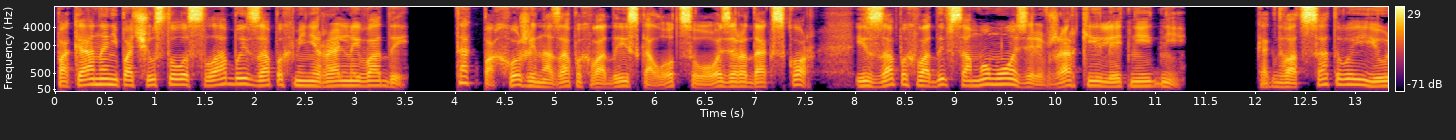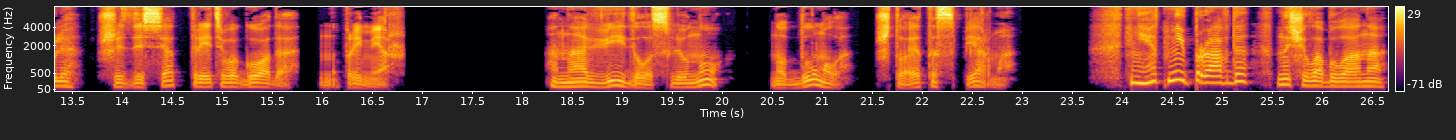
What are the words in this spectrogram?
пока она не почувствовала слабый запах минеральной воды, так похожий на запах воды из колодца у озера Дакскор и запах воды в самом озере в жаркие летние дни. как 20 июля 63 -го года, например. Она видела слюну, но думала, что это сперма. «Нет, неправда», — начала была она.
